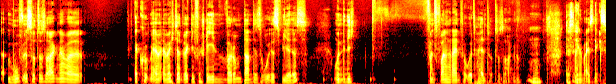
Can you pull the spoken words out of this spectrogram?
äh, Move ist sozusagen, ne? weil er, er, er möchte halt wirklich verstehen, warum Dante so ist, wie er ist und ihn nicht von vornherein verurteilen sozusagen. Ne? Das Weil er weiß nichts.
